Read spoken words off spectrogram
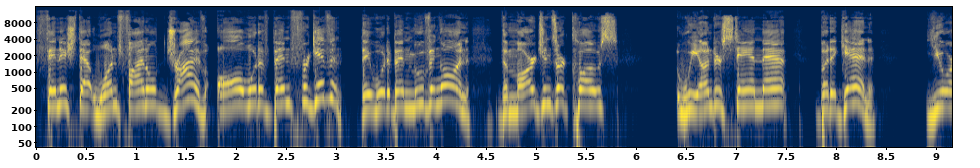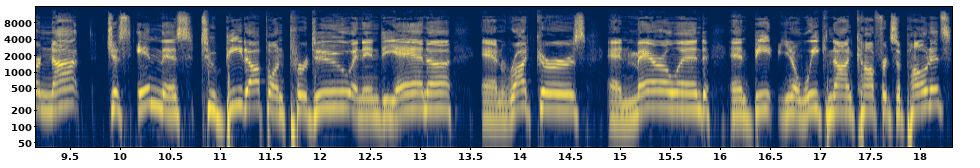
finished that one final drive. All would have been forgiven. They would have been moving on. The margins are close. We understand that. But again, you are not just in this to beat up on Purdue and Indiana and Rutgers and Maryland and beat, you know, weak non-conference opponents.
